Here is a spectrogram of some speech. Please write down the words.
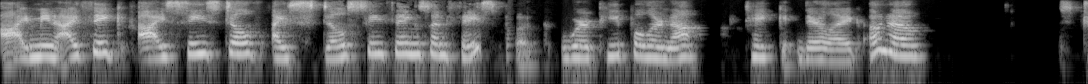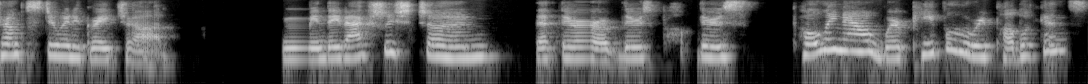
I mean i think i see still i still see things on facebook where people are not take they're like oh no trump's doing a great job. I mean, they've actually shown that there are there's there's polling now where people who are Republicans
